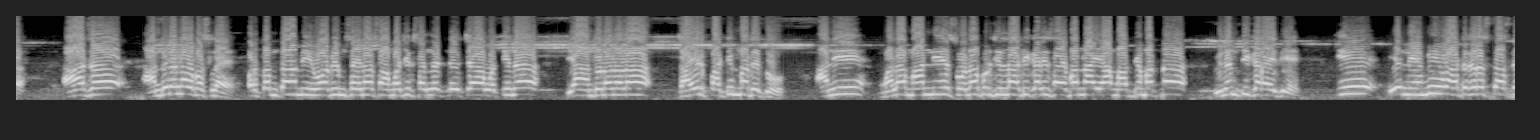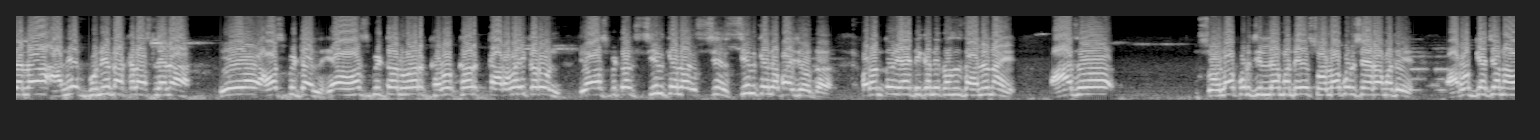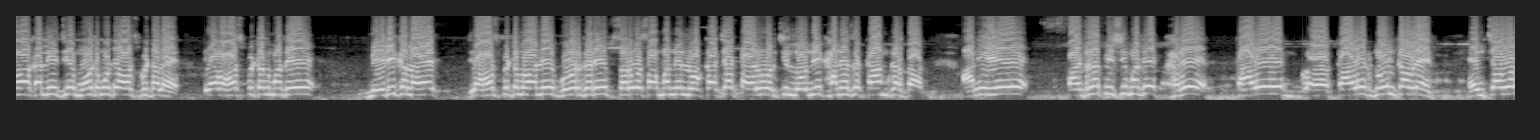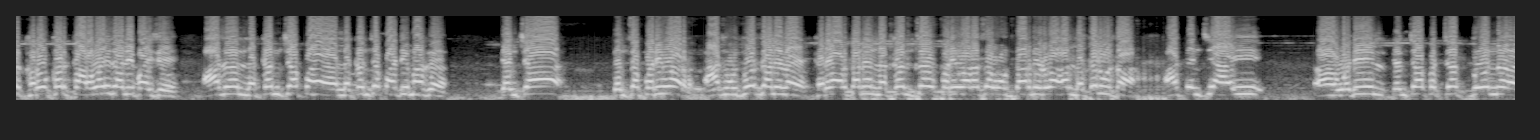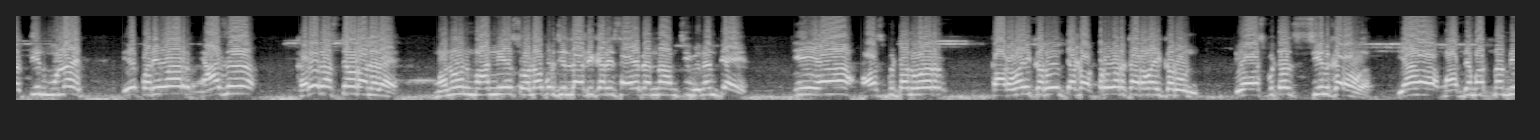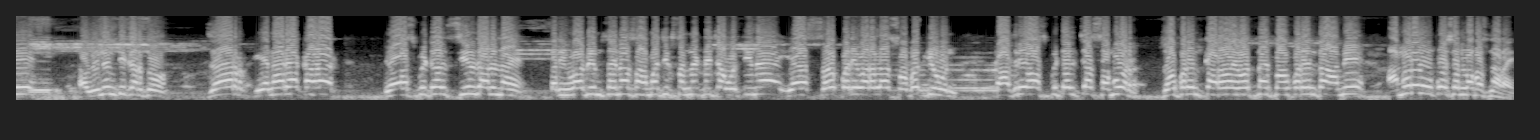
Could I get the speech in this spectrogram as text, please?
आज आंदोलनाला बसलाय. प्रथमतः मी युवा भीमसेना सामाजिक संघटनेच्या वतीनं या आंदोलनाला जाहीर पाठिंबा देतो. आणि मला माननीय सोलापूर जिल्हाधिकारी साहेबांना या माध्यमातून विनंती करायची आहे की हे नेहमी वादग्रस्त असलेला अनेक गुन्हे दाखल असलेला हे हॉस्पिटल या हॉस्पिटलवर खरोखर कारवाई करून हे हॉस्पिटल सील केलं सील केलं पाहिजे होतं. परंतु या ठिकाणी तसं झालं नाही. आज सोलापूर जिल्ह्यामध्ये सोलापूर शहरामध्ये आरोग्याच्या नावाखाली जे मोठमोठे हॉस्पिटल आहे त्या हॉस्पिटलमध्ये मेडिकल आहेत. जे हॉस्पिटलवाले गोरगरीब सर्वसामान्य लोकांच्या टायरवरची लोणी खाण्याचं काम करतात. आणि हे पांढऱ्या पिशीमध्ये खरे काळे काळे दोन कावळे आहेत. यांच्यावर खरोखर कारवाई झाली पाहिजे. आज लखनच्या पा- लखनच्या पाठीमाग त्यांच्या त्यांचा परिवार आज उद्ध्वस्त झालेला आहे. खऱ्या अर्थाने लखनचा परिवाराचा उद्धारनिर्वाह हा लखन होता. आज त्यांची आई वडील त्यांच्या पश्चात दोन तीन मुलं आहेत. हे परिवार आज खरं रस्त्यावर आलेला आहे. म्हणून माननीय सोलापूर जिल्हाधिकारी साहेब यांना आमची विनंती आहे की या हॉस्पिटलवर कारवाई करून त्या डॉक्टरवर कारवाई करून हे हॉस्पिटल सील करावं. या माध्यमातून मी विनंती करतो जर येणाऱ्या काळात हे हॉस्पिटल सील झालं नाही तर युवा भीमसेना सामाजिक संघटनेच्या वतीनं या सहपरिवाराला सोबत घेऊन कादरी हॉस्पिटलच्या समोर जोपर्यंत कारवाई होत नाही तोपर्यंत आम्ही आमरण उपोषणला बसणार आहे.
